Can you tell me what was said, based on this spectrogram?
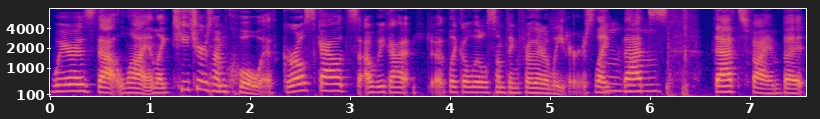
where is that line? Like teachers I'm cool with. Girl Scouts, uh, we got uh, like a little something for their leaders. Like Mm-hmm. that's that's fine, but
